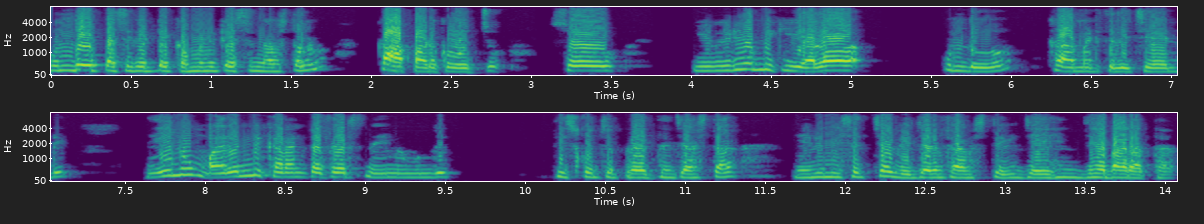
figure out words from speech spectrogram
ముందే పసిగట్టే కమ్యూనికేషన్ వ్యవస్థలను కాపాడుకోవచ్చు. సో ఈ వీడియో మీకు ఎలా ఉందో కామెంట్ తెలియచేయండి. నేను మరిన్ని కరెంట్ అఫైర్స్ నేను ముందు తీసుకొచ్చే ప్రయత్నం చేస్తా. నేను మీ సత్య విజయన్ ఫ్యామిలీ జై హింద్ జై భారత్.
